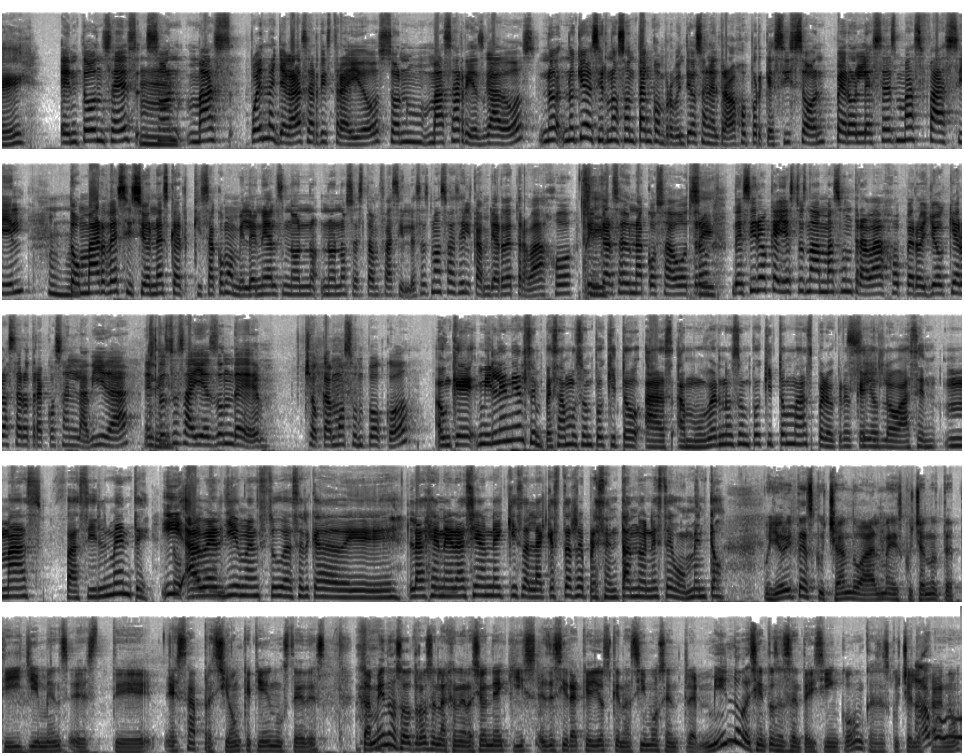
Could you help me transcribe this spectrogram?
Entonces, mm. son más, pueden llegar a ser distraídos, son más arriesgados. No, no quiero decir no son tan comprometidos en el trabajo porque sí son, pero les es más fácil tomar decisiones que quizá como millennials no, no, no, nos es tan fácil. Les es más fácil cambiar de trabajo, brincarse de una cosa a otra, decir, ok, esto es nada más un trabajo, pero yo quiero hacer otra cosa en la vida. Entonces ahí es donde chocamos un poco. Aunque millennials empezamos un poquito a, movernos un poquito más, pero creo que ellos lo hacen más fácilmente. Y a ver, Jimens, tú acerca de la generación X a la que estás representando en este momento. Pues yo ahorita escuchando a Alma y escuchándote a ti, Jimens, este, esa presión que tienen ustedes, también nosotros en la generación X, es decir, aquellos que nacimos entre 1965, aunque se escuche lejano,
